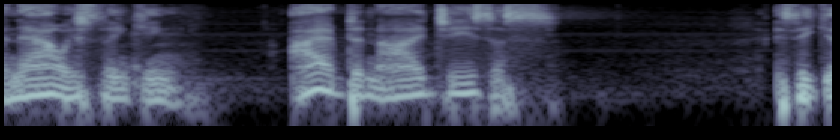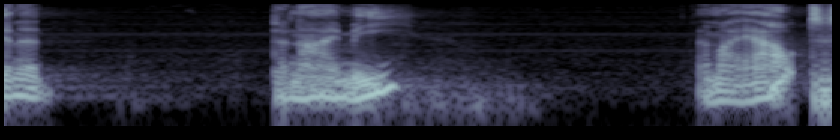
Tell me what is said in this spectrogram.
And now he's thinking, I have denied Jesus. Is he going to deny me? Am I out?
